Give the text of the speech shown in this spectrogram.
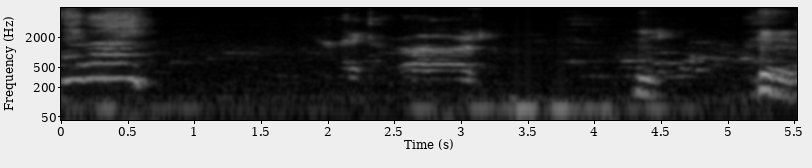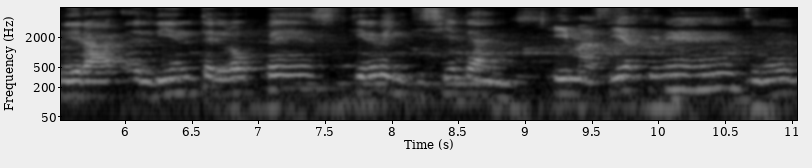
Ahí voy. Madre cabrón. Mira, el Diente López tiene 27 años. Y Macías tiene. Tiene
